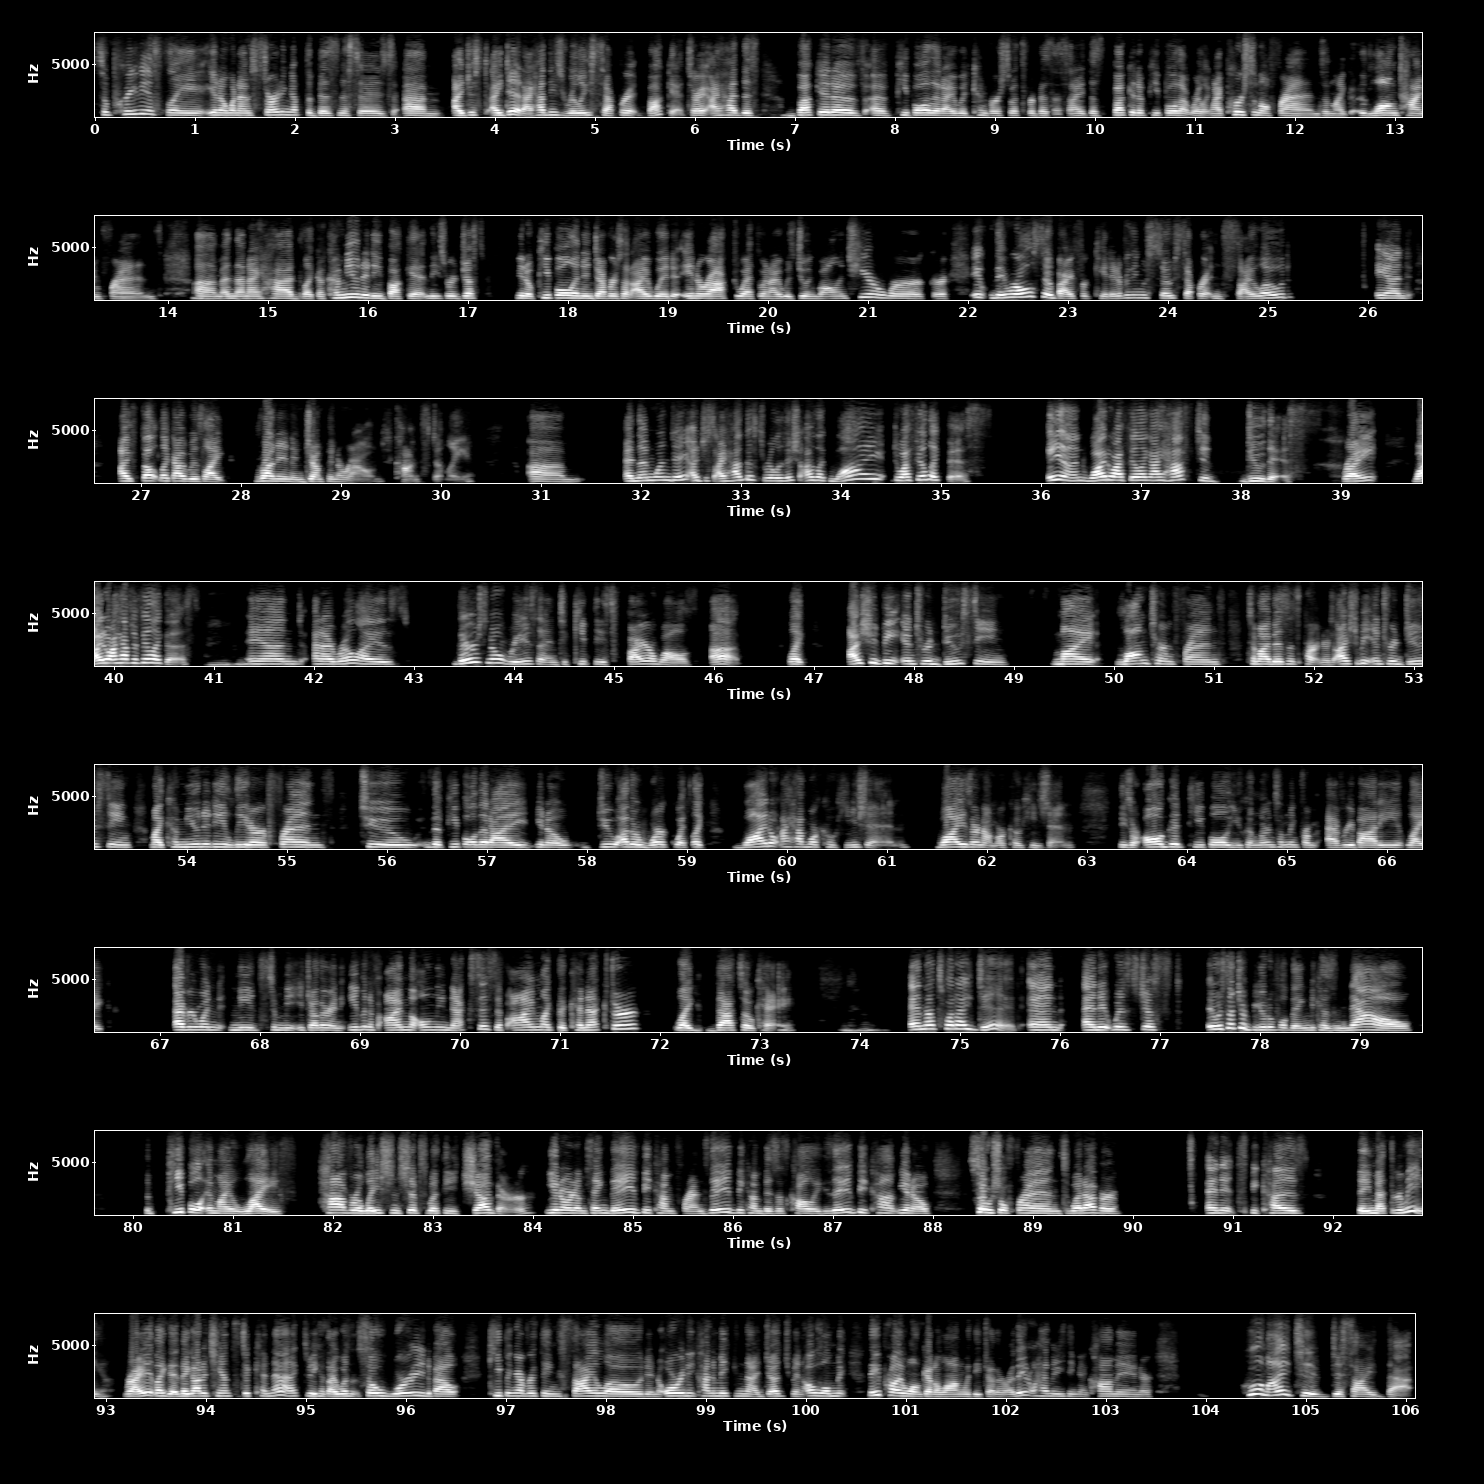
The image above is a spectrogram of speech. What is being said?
So previously you know when i was starting up the businesses um, i just i did i had these really separate buckets right? I had this bucket of, of people that i would converse with for business. I had this bucket of people that were like my personal friends and like longtime friends. Mm-hmm. um, and then i had like a community bucket and these were just you know people and endeavors that i would interact with when i was doing volunteer work or it, they were all so bifurcated. Everything was so separate and siloed. And i felt like i was like running and jumping around constantly. Um, and then one day I just I had this realization. I was like, why do I feel like this? And why do I feel like I have to do this? Right? Why do I have to feel like this? Mm-hmm. And and I realized there's no reason to keep these firewalls up. Like I should be introducing my long-term friends to my business partners. I should be introducing my community leader friends to the people that I, you know, do other work with. Like, why don't I have more cohesion? Why is there not more cohesion? These are all good people. You can learn something from everybody. Like, everyone needs to meet each other. And even if I'm the only nexus, if I'm like the connector, like that's okay mm-hmm. and that's what i did and and it was just it was such a beautiful thing because now the people in my life have relationships with each other you know what i'm saying? They've become friends they've become business colleagues they've become you know social friends whatever. And it's because they met through me right? Like they got a chance to connect because i wasn't so worried about keeping everything siloed and already kind of making that judgment oh well they probably won't get along with each other or they don't have anything in common or who am i to decide that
